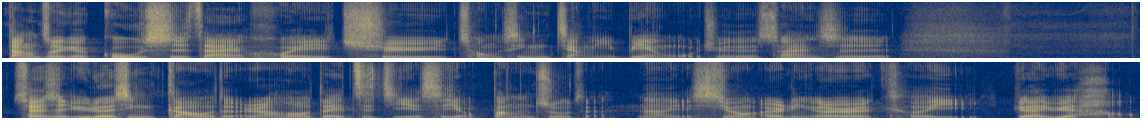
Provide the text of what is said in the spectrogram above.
当这个故事再回去重新讲一遍，我觉得算是算是娱乐性高的，然后对自己也是有帮助的。那也希望二零二二可以越来越好，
